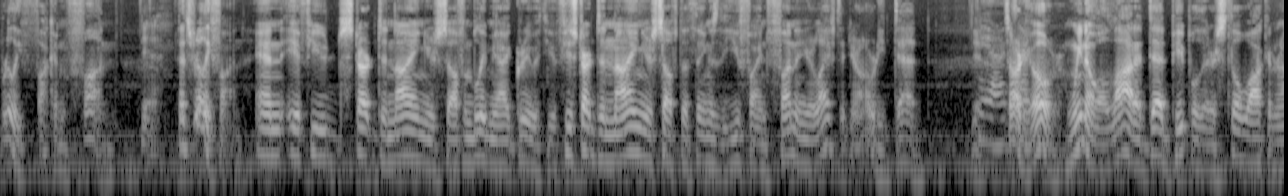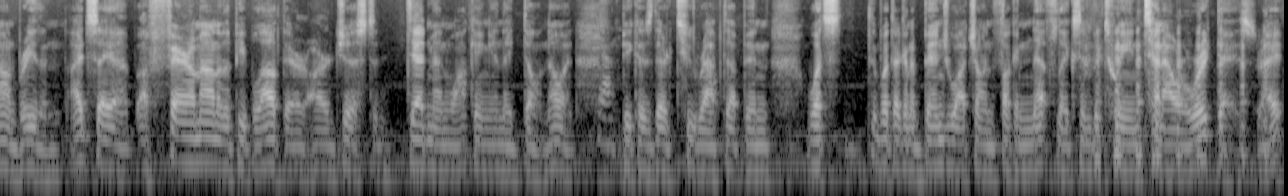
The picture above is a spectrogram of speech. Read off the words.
really fucking fun. Yeah. It's really fun. And if you start denying yourself, and believe me, I agree with you, if you start denying yourself the things that you find fun in your life, then you're already dead. Yeah, It's already over. We know a lot of dead people that are still walking around breathing. I'd say a, a fair amount of the people out there are just dead men walking and they don't know it Yeah. because they're too wrapped up in what's what they're going to binge watch on fucking Netflix in between 10 hour workdays, right?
